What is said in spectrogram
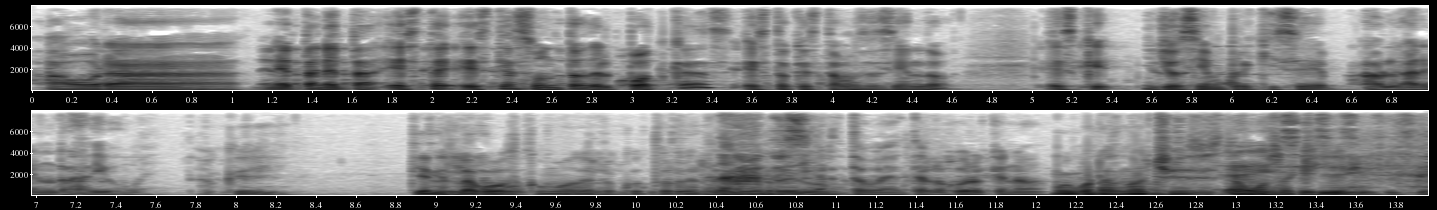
Ahora, neta, neta, este, este asunto del podcast, esto que estamos haciendo, es que yo siempre quise hablar en radio, güey. Ok. Tienes la voz como de locutor de No, radio, no es Rigo. cierto, güey, te lo juro que no. Muy buenas noches, estamos Ey, sí, aquí. sí, sí, sí, sí.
